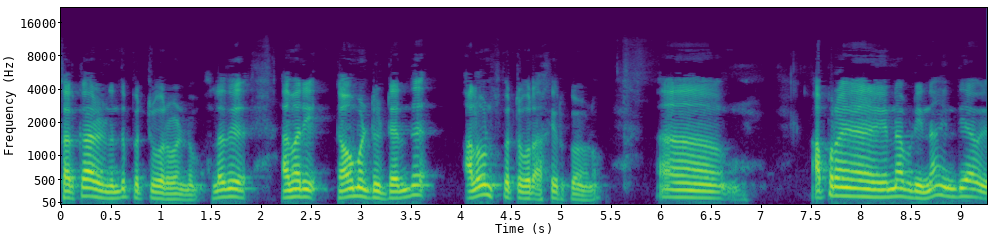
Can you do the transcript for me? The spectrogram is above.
சர்க்காரிலிருந்து பெற்று வர வேண்டும். அல்லது அது மாதிரி கவர்மெண்ட்டுகிட்டேருந்து அலோன்ஸ் பெற்றவராக இருக்க வேணும் அப்புறம் என்ன அப்படின்னா இந்தியாவு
